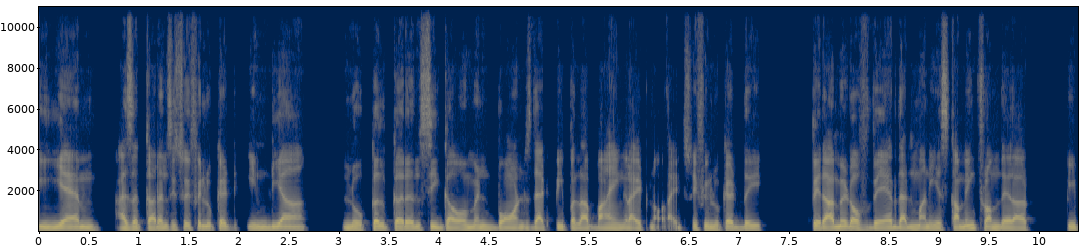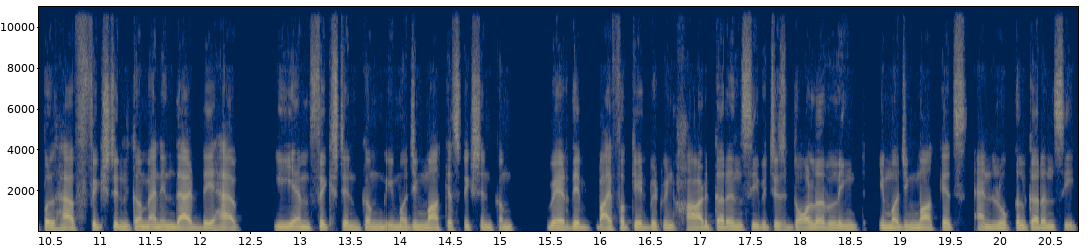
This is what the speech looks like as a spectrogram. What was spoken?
EM as a currency. So if you look at India local currency government bonds that people are buying right now, right? So if you look at the pyramid of where that money is coming from, there are people have fixed income and in that they have EM fixed income, emerging markets fixed income, where they bifurcate between hard currency, which is dollar linked emerging markets and local currency.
